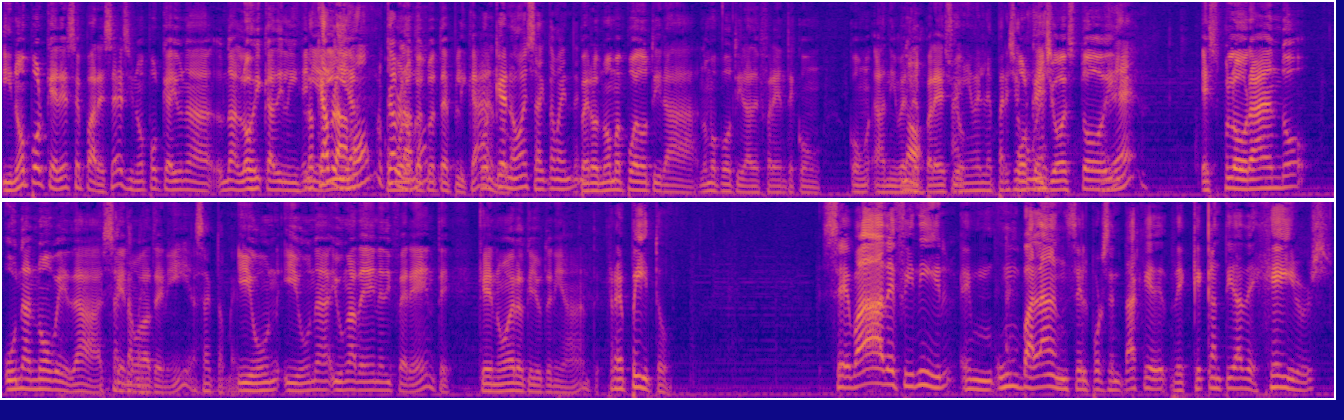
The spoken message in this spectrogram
Y no por quererse parecer, sino porque hay una, una lógica de la Lo ingeniería. que hablamos, lo que hablamos. lo que tú estás explicando. ¿Por qué no? Exactamente. Pero no me puedo tirar, no me puedo tirar de frente con, con a nivel No, de precio. a nivel de precio Porque yo estoy ¿Eh? explorando una novedad que no la tenía. Exactamente. Y un, y una, y un ADN diferente que no era el que yo tenía antes. repito, se va a definir en un balance el porcentaje de qué cantidad de haters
